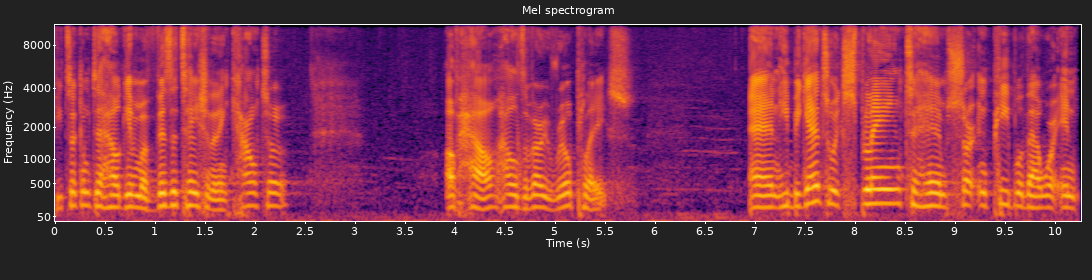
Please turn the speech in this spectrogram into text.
He took him to hell, gave him a visitation, an encounter of hell. Hell is a very real place and he began to explain to him certain people that were in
